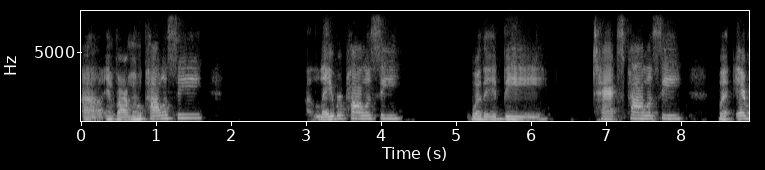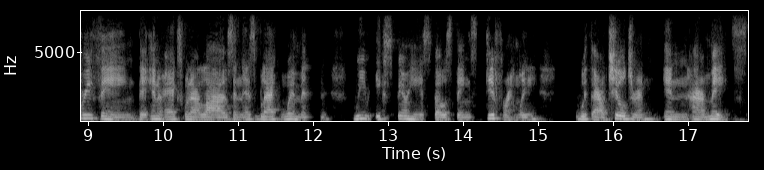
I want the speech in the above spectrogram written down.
uh, environmental policy, labor policy, whether it be tax policy, but everything that interacts with our lives. And as Black women, we experience those things differently with our children and our mates.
